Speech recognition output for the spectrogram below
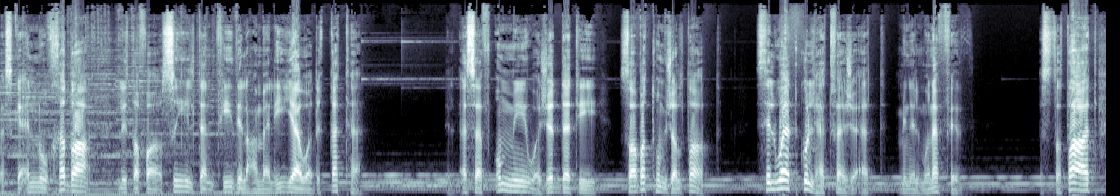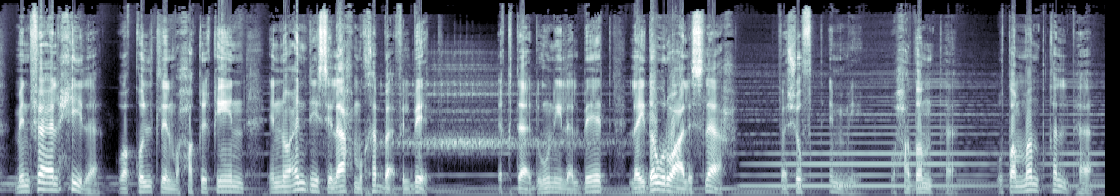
بس كأنه خضع لتفاصيل تنفيذ العملية ودقتها. للأسف أمي وجدتي صابتهم جلطات. سلوات كلها تفاجأت من المنفذ. استطعت من فعل حيلة وقلت للمحققين إنه عندي سلاح مخبأ في البيت. اقتادوني للبيت ليدوروا على السلاح فشفت أمي وحضنتها وطمنت قلبها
